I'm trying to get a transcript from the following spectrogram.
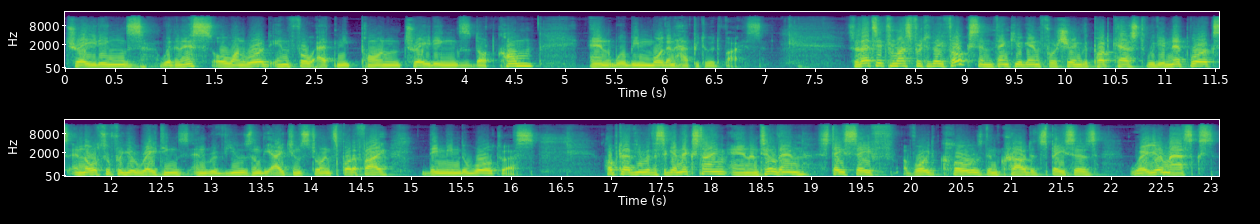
tradings with an S, all one word, info at nippontradings.com, and we'll be more than happy to advise. So that's it from us for today, folks. And thank you again for sharing the podcast with your networks and also for your ratings and reviews on the iTunes Store and Spotify. They mean the world to us. Hope to have you with us again next time. And until then, stay safe, avoid closed and crowded spaces, wear your masks,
